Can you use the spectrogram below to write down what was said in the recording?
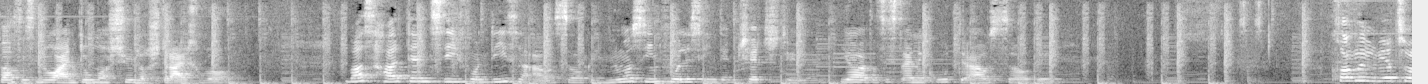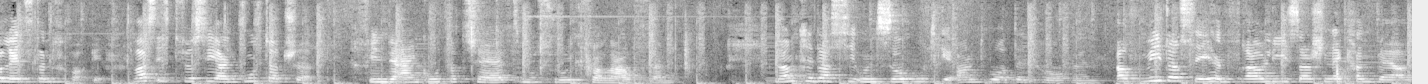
dass es nur ein dummer Schülerstreich war. Was halten Sie von dieser Aussage? Nur Sinnvolles in den Chat stellen. Ja, das ist eine gute Aussage. Kommen wir zur letzten Frage. Was ist für Sie ein guter Chat? Ich finde, ein guter Chat muss ruhig verlaufen. Danke, dass Sie uns so gut geantwortet haben. Auf Wiedersehen, Frau Lisa Schneckenberg.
